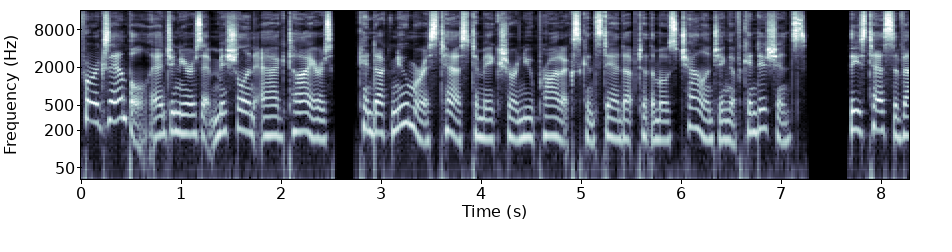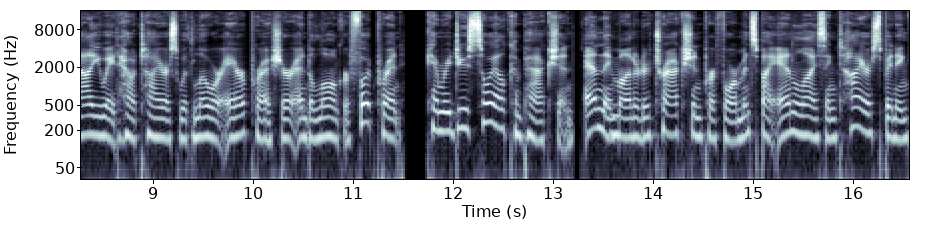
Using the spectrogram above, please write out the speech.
For example, engineers at Michelin Ag Tires conduct numerous tests to make sure new products can stand up to the most challenging of conditions. These tests evaluate how tires with lower air pressure and a longer footprint can reduce soil compaction, and they monitor traction performance by analyzing tire spinning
